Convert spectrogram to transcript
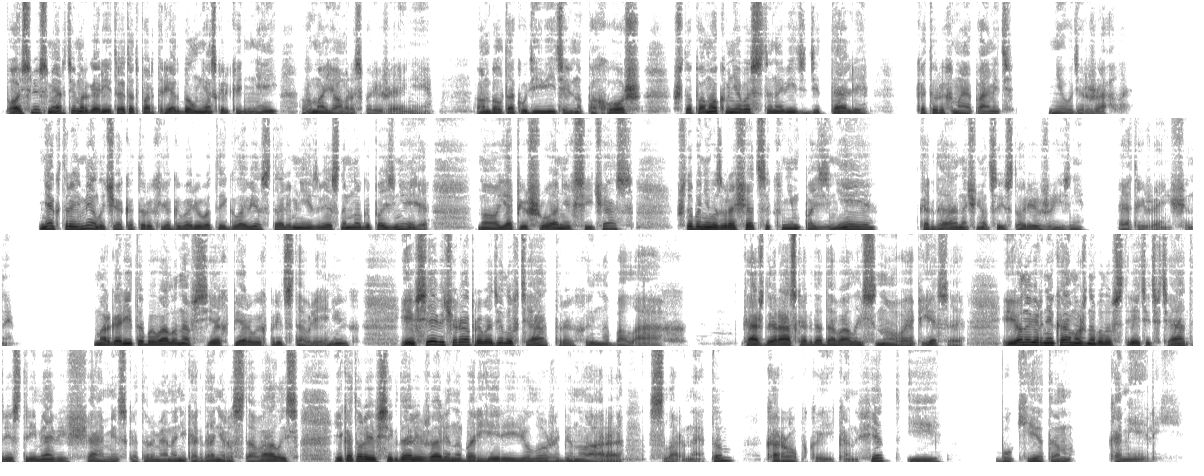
После смерти Маргариты этот портрет был несколько дней в моем распоряжении. Он был так удивительно похож, что помог мне восстановить детали, которых моя память не удержала. Некоторые мелочи, о которых я говорю в этой главе, стали мне известны много позднее — но я пишу о них сейчас, чтобы не возвращаться к ним позднее, когда начнется история жизни этой женщины. Маргарита бывала на всех первых представлениях и все вечера проводила в театрах и на балах. Каждый раз, когда давалась новая пьеса, ее наверняка можно было встретить в театре с тремя вещами, с которыми она никогда не расставалась и которые всегда лежали на барьере ее ложи Бенуара — с ларнетом, коробкой конфет и букетом камелий.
